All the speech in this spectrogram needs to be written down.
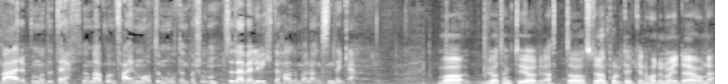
være på en måte treffende da, på en feil måte mot den personen. Så det er veldig viktig å ha den balansen, tenker jeg. Hva du har tenkt å gjøre etter studentpolitikken, har du noen ideer om det?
